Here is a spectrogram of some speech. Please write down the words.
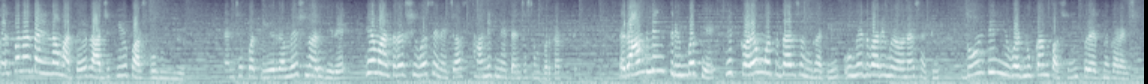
कल्पनाताईंना मात्र राजकीय पार्श्वभूमी होती त्यांचे पती रमेश नरहिरे हे मात्र शिवसेनेच्या स्थानिक नेत्यांच्या संपर्कात होते. रामलिंग त्रिंबके हे कळंब मतदारसंघातील उमेदवारी मिळवण्यासाठी दोन तीन निवडणुकांपासून प्रयत्न करायचे.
